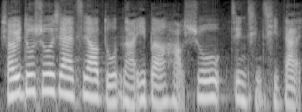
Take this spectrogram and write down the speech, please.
小鱼读书下一次要读哪一本好书，敬请期待。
